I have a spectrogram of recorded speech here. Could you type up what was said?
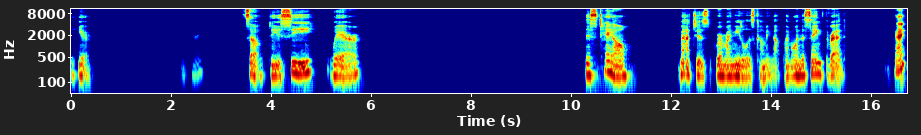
to here. Okay. So do you see where this tail matches where my needle is coming up. I'm on the same thread. Okay.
